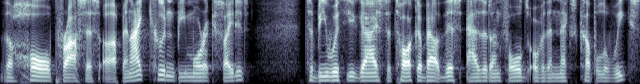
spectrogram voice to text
the whole process up. And I couldn't be more excited to be with you guys to talk about this as it unfolds over the next couple of weeks.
